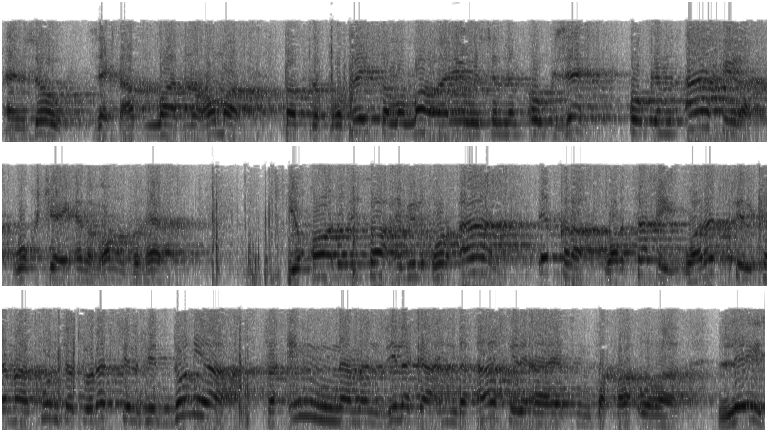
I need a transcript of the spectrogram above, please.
En zo zegt Abdullah ibn Omar dat de profeet sallallahu alayhi wa sallam ook zegt, ook in akhira وخشي الغمض غف يقال لصاحب القرآن اقرأ وارتقي ورتل كما كنت ترتل في الدنيا فإن منزلك عند آخر آية تقرأها ليس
